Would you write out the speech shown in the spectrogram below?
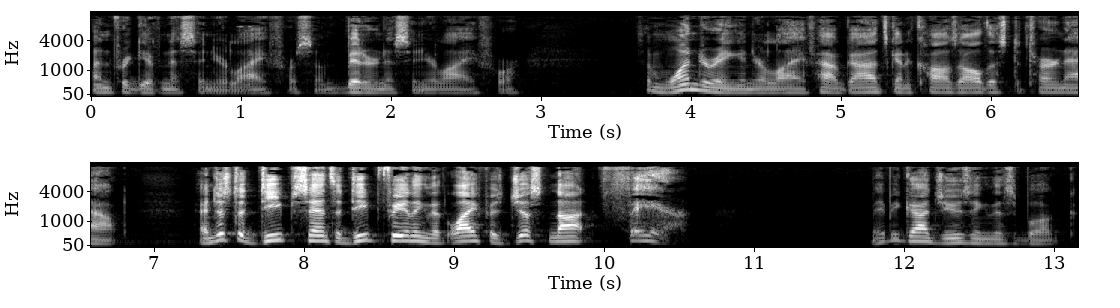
unforgiveness in your life or some bitterness in your life or some wondering in your life how God's going to cause all this to turn out. And just a deep sense, a deep feeling that life is just not fair. Maybe God's using this book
